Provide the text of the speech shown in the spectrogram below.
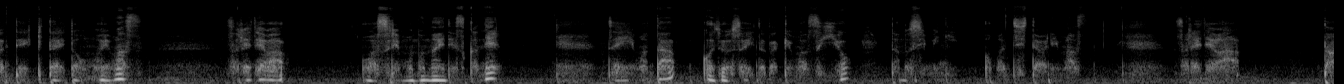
っていきたいと思います。それではお忘れ物ないですかね。ぜひまたご乗車いただけますよ。楽しみにお待ちしております。それではドア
